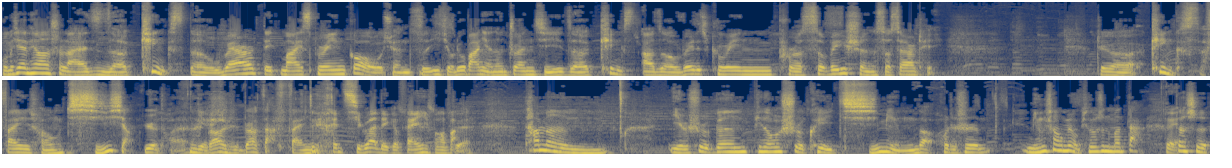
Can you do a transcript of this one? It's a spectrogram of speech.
我们现在听到的是来自 The Kinks 的《Where Did My Spring Go》，选自1968年的专辑《The Kinks Are the Village Green Preservation Society》。这个 Kinks 翻译成奇想乐团，也不知道不知道咋翻译对，。很奇怪的一个翻译方法。对，他们也是跟披头士可以齐名的，或者是名声没有披头士那么大，对但是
